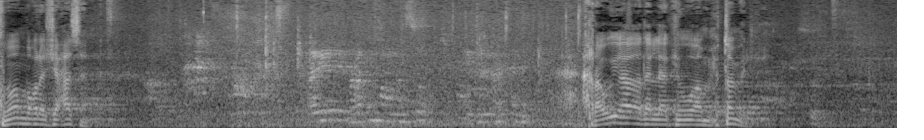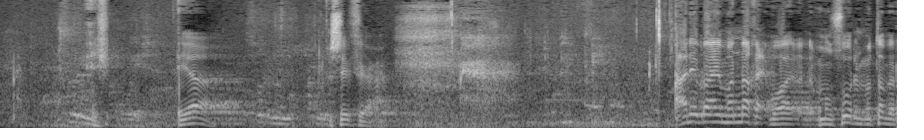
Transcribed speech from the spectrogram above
kuma maqlay sheekh xasan raawiyahaada laakiin waa muxtamil ya. Si fiican an ibraahim mansuur muctamir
